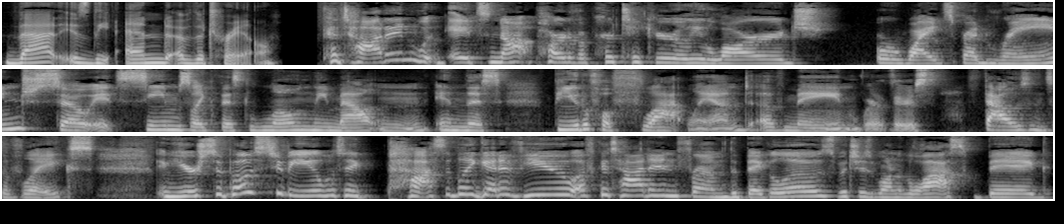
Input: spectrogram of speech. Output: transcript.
That is the end of the trail. Katahdin, it's not part of a particularly large or widespread range. So it seems like this lonely mountain in this beautiful flatland of Maine where there's thousands of lakes. You're supposed to be able to possibly get a view of Katahdin from the Bigelows, which is one of the last big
